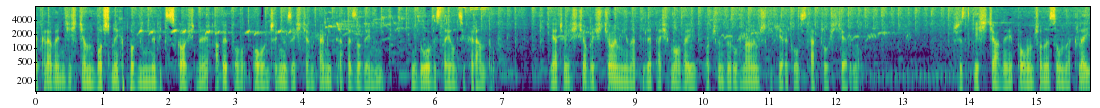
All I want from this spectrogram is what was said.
Dłuższe krawędzie ścian bocznych powinny być skośne, aby po połączeniu ze ściankami trapezowymi nie było wystających rantów. Ja częściowo ściąłem je na pile taśmowej, po czym wyrównałem szlifierką starczą ścierną. Wszystkie ściany połączone są na klej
